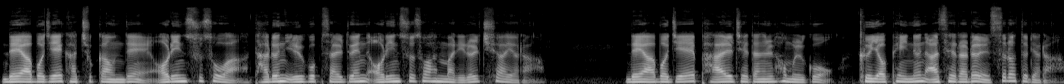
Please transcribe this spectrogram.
내 아버지의 가축 가운데 어린 수소와 다른 일곱 살 된 어린 수소 한 마리를 취하여라. 내 아버지의 바알 제단을 허물고 그 옆에 있는 아세라를 쓰러뜨려라.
